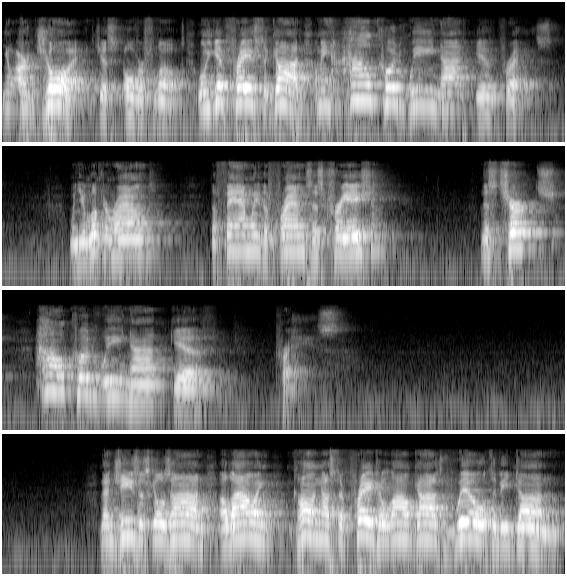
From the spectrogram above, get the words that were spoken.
you know, our joy just overflows. When we give praise to God, I mean, how could we not give praise? When you look around, the family, the friends, this creation, this church, how could we not give praise? Then Jesus goes on, allowing, calling us to pray to allow God's will to be done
